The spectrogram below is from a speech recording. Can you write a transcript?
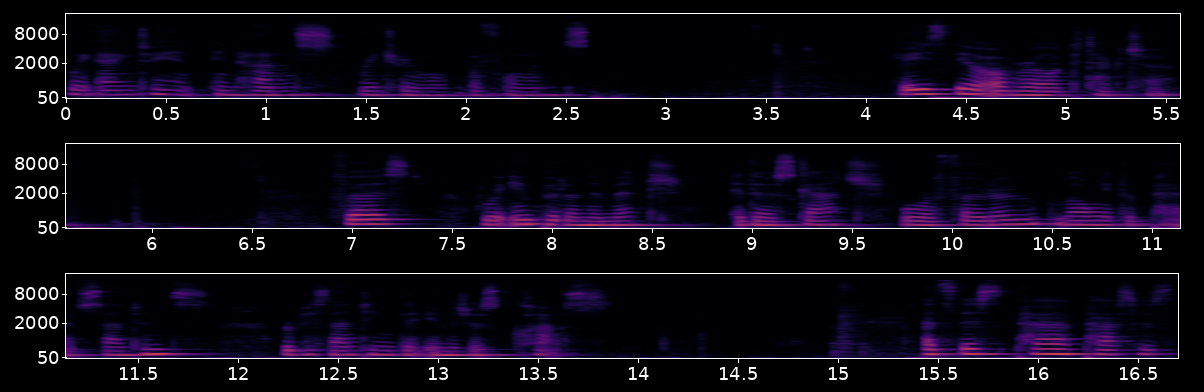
we aim to enhance retrieval performance. Here is the overall architecture. First, we input an image, either a sketch or a photo, along with a paired sentence representing the image's class. As this pair passes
